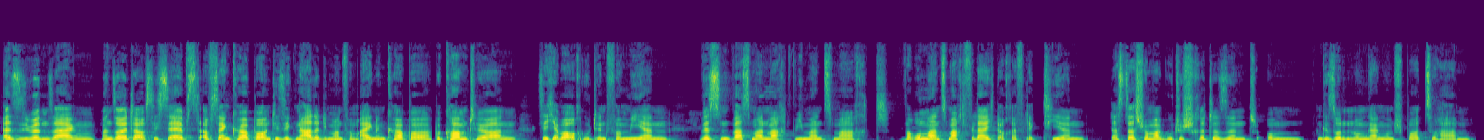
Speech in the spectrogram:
Also Sie würden sagen, man sollte auf sich selbst, auf seinen Körper und die Signale, die man vom eigenen Körper bekommt, hören, sich aber auch gut informieren, wissen, was man macht, wie man es macht, warum man es macht, vielleicht auch reflektieren, dass das schon mal gute Schritte sind, um einen gesunden Umgang mit dem Sport zu haben?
